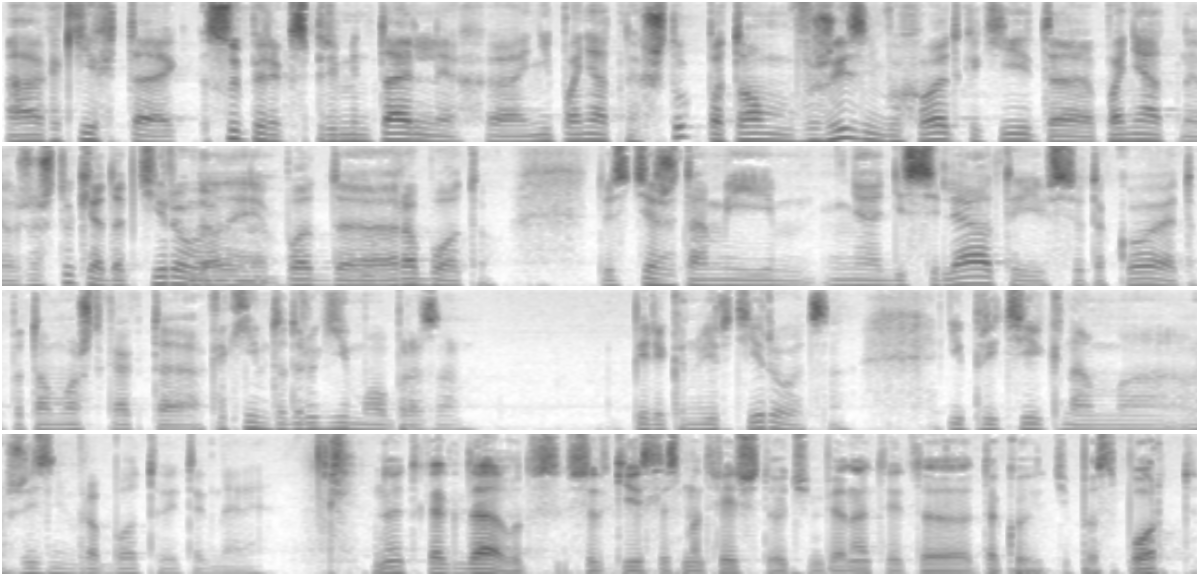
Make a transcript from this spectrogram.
а, каких-то суперэкспериментальных, а, непонятных штук потом в жизнь выходят какие-то понятные уже штуки, адаптированные Да-да. под а, работу. То есть те же там и а, дистилляты и все такое, это потом может как-то каким-то другим образом переконвертироваться и прийти к нам а, в жизнь, в работу и так далее. Ну, это когда, вот все-таки, если смотреть, что чемпионаты это такой, типа, спорт,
